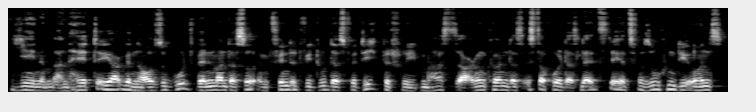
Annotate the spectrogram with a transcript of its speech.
jene. Man hätte ja genauso gut, wenn man das so empfindet, wie du das für dich beschrieben hast, sagen können, das ist doch wohl das Letzte. Jetzt versuchen die uns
